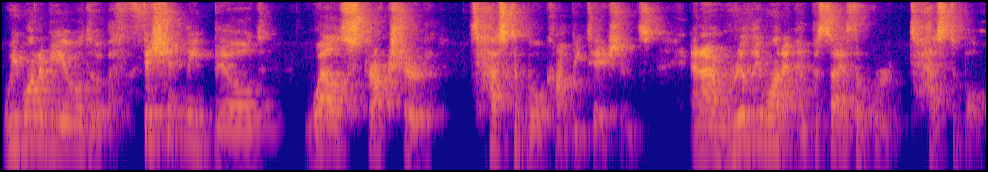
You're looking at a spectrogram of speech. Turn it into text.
we want to be able to efficiently build well-structured, testable computations. And I really want to emphasize the word testable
